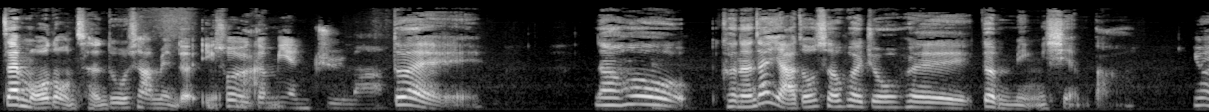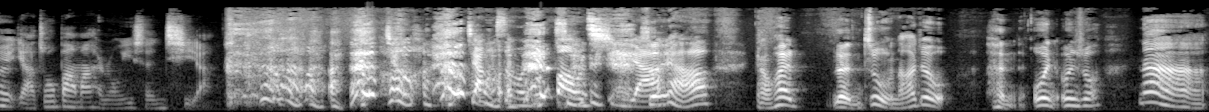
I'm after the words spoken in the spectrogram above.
在某种程度上面的隐说有个面具吗？对。然后可能在亚洲社会就会更明显吧。因为亚洲爸妈很容易生气啊，讲讲什么就爆气呀，所以还要赶快忍住，然后就很问问说：“那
